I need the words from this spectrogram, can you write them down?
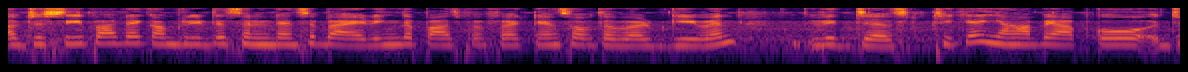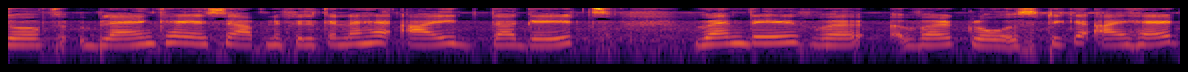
अब जो सी पार्ट है complete the sentence the past perfect tense of the verb given with just ठीक है? यहाँ पे आपको जो ब्लैंक है, इसे आपने फिल करना है। I the gates when they were close ठीक है? I had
